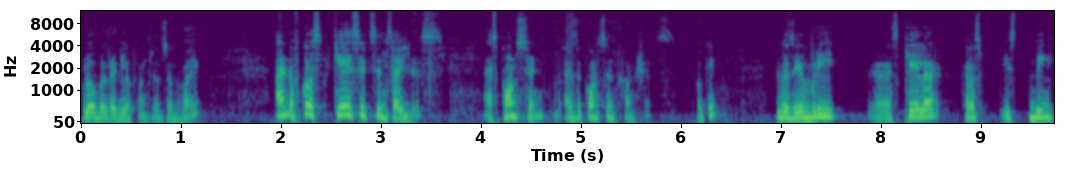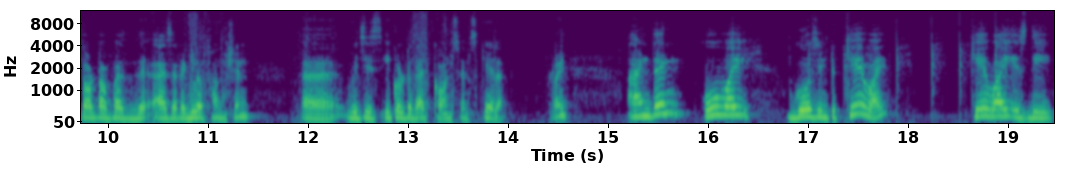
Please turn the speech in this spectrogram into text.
global regular functions on y. And of course k sits inside this as constant as the constant functions okay? Because every uh, scalar is being thought of as the, as a regular function which is equal to that constant scalar right and then Oy goes into ky. Ky is the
